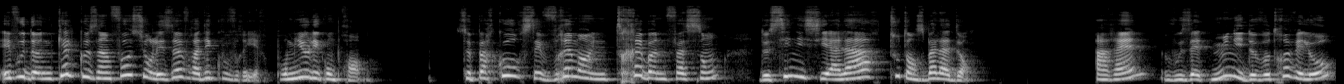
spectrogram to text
et vous donne quelques infos sur les œuvres à découvrir pour mieux les comprendre. Ce parcours, c'est vraiment une très bonne façon de s'initier à l'art tout en se baladant. À Rennes, vous êtes muni de votre vélo,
